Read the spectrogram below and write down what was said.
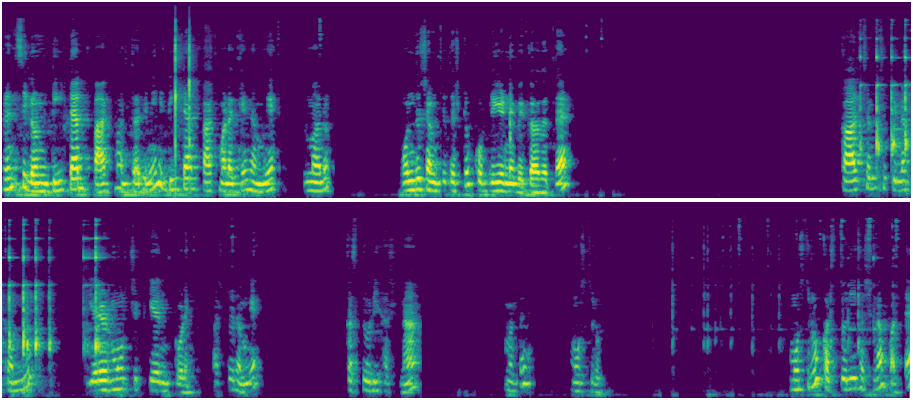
ಫ್ರೆಂಡ್ಸ್ ಇಲ್ಲೊಂದು ಡಿಟ್ಯಾಲ್ ಪ್ಯಾಕ್ ಮಾಡ್ತಾ ಇದ್ದೀನಿ. ಡಿಟ್ಯಾಲ್ ಪ್ಯಾಕ್ ಮಾಡೋಕ್ಕೆ ನಮಗೆ ಸುಮಾರು ಒಂದು ಚಮಚದಷ್ಟು ಕೊಬ್ಬರಿ ಎಣ್ಣೆ ಬೇಕಾಗುತ್ತೆ. ಕಾಲು ಚಮಚಕ್ಕಿಂತ ಕಮ್ಮಿ, ಎರಡು ಮೂರು ಚಿಟಿಕೆ ಅಂದ್ಕೊಳ್ಳಿ ಅಷ್ಟು ನಮಗೆ ಕಸ್ತೂರಿ ಅರಿಶಿನ ಮತ್ತು ಮೊಸರು. ಮೊಸರು, ಕಸ್ತೂರಿ ಅರಿಶಿನ ಮತ್ತು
